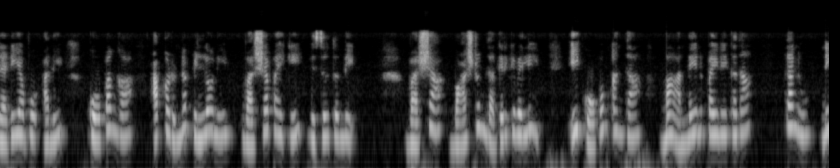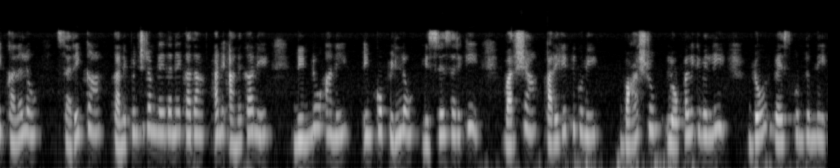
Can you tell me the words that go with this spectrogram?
రెడీ అవ్వు అని కోపంగా అక్కడున్న పిల్లోని వర్షపైకి విసురుతుంది. వర్ష వాష్రూమ్ దగ్గరికి వెళ్ళి ఈ కోపం అంతా మా అన్నయ్య పైనే కదా? తను నీ కలలో సరిగ్గా కనిపించడం లేదనే కదా? అని అనగానే నిన్ను అని ఇంకో పిల్లో విసిరేసరికి వర్ష పరిగెత్తుకుని వాష్రూమ్ లోపలికి వెళ్ళి డోర్ వేసుకుంటుంది.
